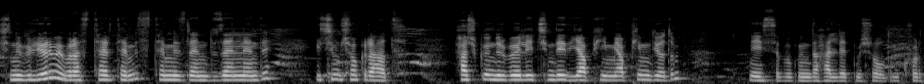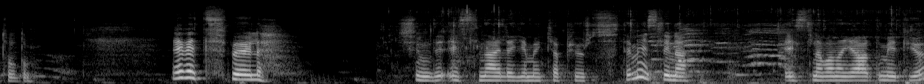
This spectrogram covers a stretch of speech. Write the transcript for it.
Şimdi biliyorum ya burası tertemiz, temizlendi, düzenlendi. İçim çok rahat. Kaç gündür böyle içimdeydi yapayım yapayım diyordum. Neyse bugün de halletmiş oldum, kurtuldum. Evet böyle. Şimdi Eslina ile yemek yapıyoruz. Değil mi Eslina? Eslina bana yardım ediyor.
